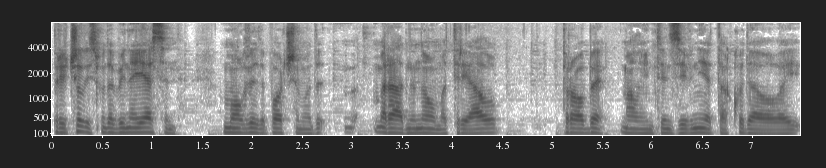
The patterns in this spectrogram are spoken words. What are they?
pričali smo da bi na jesen mogli da počnemo da, rad na novom materijalu probe malo intenzivnije tako da ovaj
